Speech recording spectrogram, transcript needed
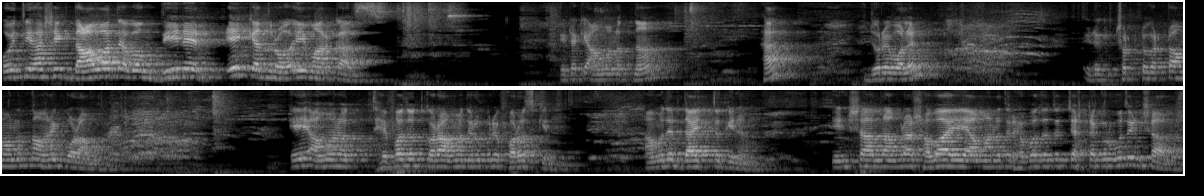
ঐতিহাসিক দাওয়াত এবং দিনের এই কেন্দ্র, এই মার্কাজ। এটা কি আমানত না? হ্যাঁ? জোরে বলেন। এটা কি ছোট্টখাট্ট আমানত না অনেক বড় আমানত? এই আমানত হেফাজত করা আমাদের উপরে ফরজ কিনা? আমাদের দায়িত্ব কিনা? ইনশাআল্লাহ আমরা সবাই এই আমানতের হেফাজতের চেষ্টা করব তো ইনশাআল্লাহ।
